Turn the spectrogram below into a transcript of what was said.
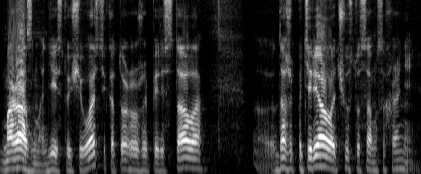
маразма действующей власти, которая уже перестала, э, даже потеряла чувство самосохранения.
